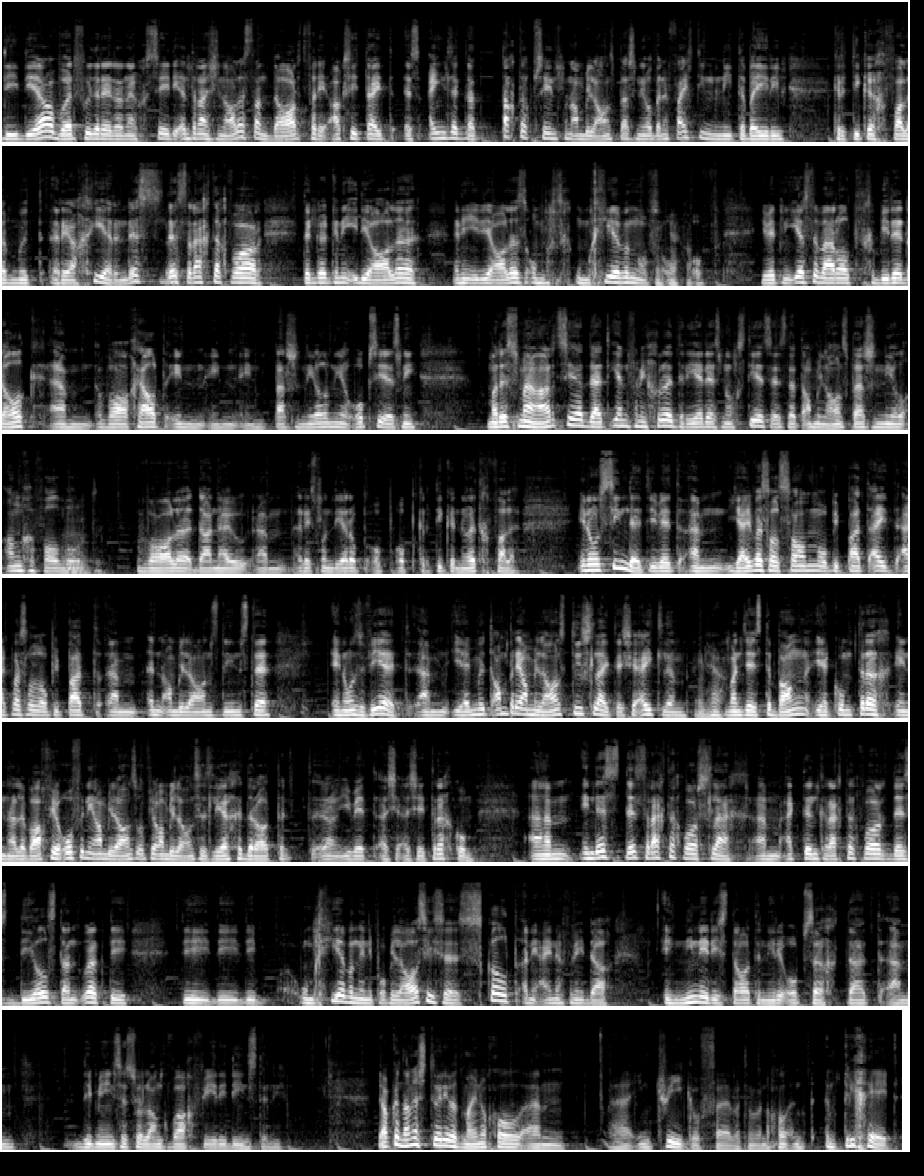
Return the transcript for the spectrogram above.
die DEA woordvoerder het dan nou gesê die internasionale standaard vir reaksietyd is eintlik dat 80% van ambulanspersoneel binne 15 minute by hierdie kritieke gevalle moet reageer en dis dis regtig waar dink ek in die ideale in die ideale om, omgewing of of, ja. of jy weet in die eerste wêreld gebiede dalk ehm um, waar geld en en en personeel nie 'n opsie is nie. Maar dit is my hartseer dat een van die groot redes nog steeds is dat ambulanspersoneel aangeval hmm. word hmm. waar hulle dan nou ehm um, respondeer op op op kritieke noodgevalle. En ons sien dit, jy weet, ehm um, jy was al saam op die pad uit, ek was al op die pad ehm um, in ambulansdienste En ons weet, um, jy moet amper die ambulans toesluit as jy uitklim, ja. want jy is te bang jy kom terug en hulle wag vir jou of in die ambulans of jou ambulans is leeg gedra, jy weet as jy as jy terugkom. Ehm um, en dis dis regtig waar sleg. Ehm um, ek dink regtig waar dis deels dan ook die die die die omgewing en die populasie se skuld aan die einde van die dag en nie net die staat in hierdie opsig dat ehm um, die mense so lank wag vir hierdie dienste nie. Ja, kan dan 'n storie wat my nogal ehm um uh intrigue of uh, wat we nogal in, intrige het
